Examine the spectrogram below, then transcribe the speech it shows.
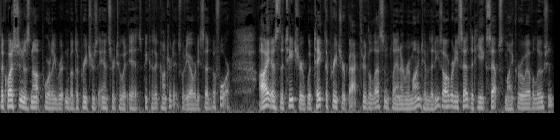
The question is not poorly written, but the preacher's answer to it is, because it contradicts what he already said before. I, as the teacher, would take the preacher back through the lesson plan and remind him that he's already said that he accepts microevolution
